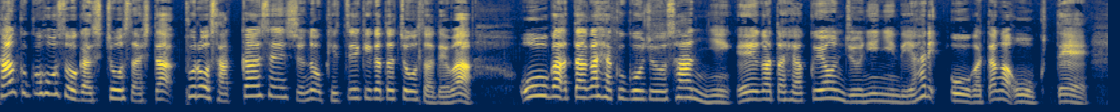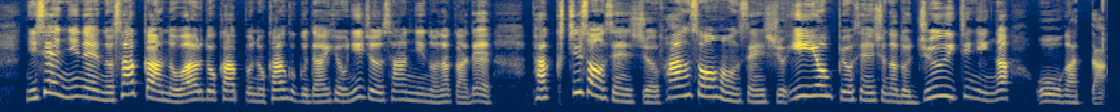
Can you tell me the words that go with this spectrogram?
韓国放送が調査したプロサッカー選手の血液型調査では、O 型が153人、A 型142人で、やはり O 型が多くて、2002年のサッカーのワールドカップの韓国代表23人の中で、パク・チソン選手、ファン・ソンホン選手、イ・ヨンピョ選手など11人が大型。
